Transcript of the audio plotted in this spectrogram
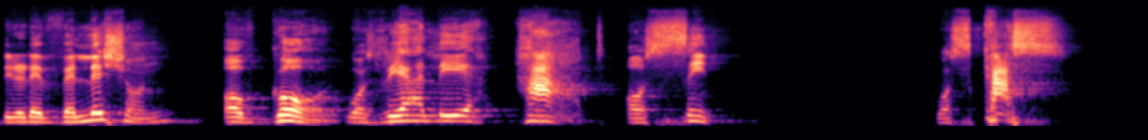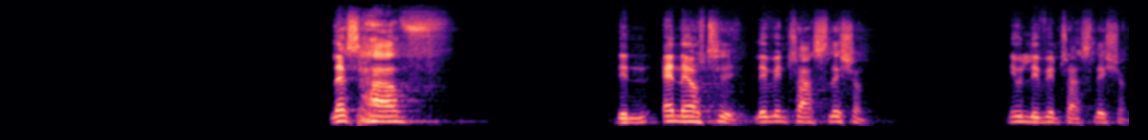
the revelation of God was really hard or sin, was scarce. Let's have the NLT, Living Translation, New Living Translation.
